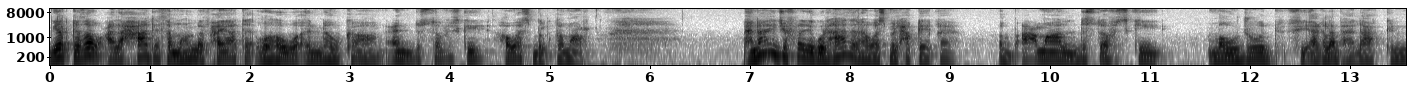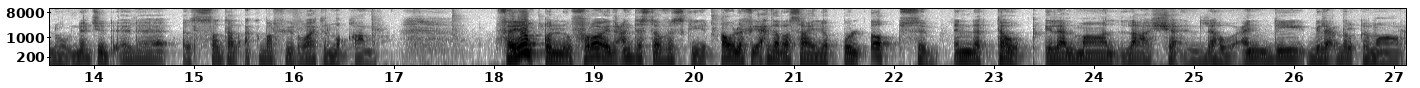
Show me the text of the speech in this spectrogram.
يلقي ضوء على حادثة مهمة في حياته وهو إنه كان عند دوستويفسكي هوس بالقمار. هنا يجي فرويد يقول هذا الهوس بالحقيقة باعمال دوستويفسكي موجود في أغلبها لكنه نجد له الصدى الأكبر في رواية المقامر. فينقل فرويد عن دوستويفسكي قوله في إحدى الرسائل يقول أقسم إن التوق إلى المال لا شأن له عندي بلعب القمار.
